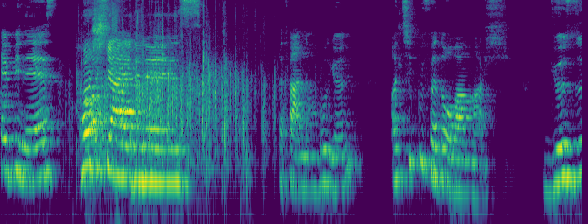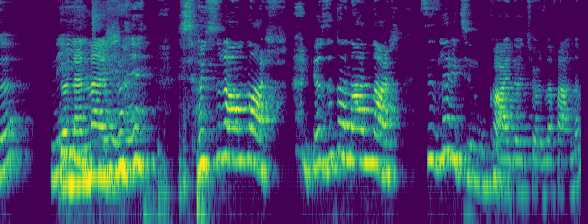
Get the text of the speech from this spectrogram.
hepiniz Hoş geldiniz. Efendim bugün açık büfede olanlar, gözü ne Dönenler. şaşıranlar, gözü dönenler. Sizler için bu kaydı açıyoruz efendim.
